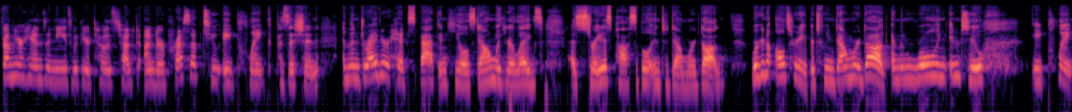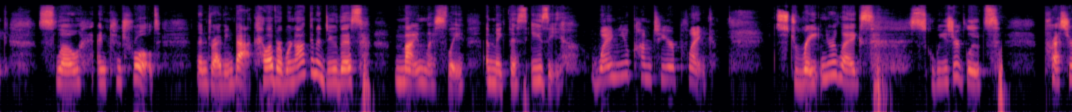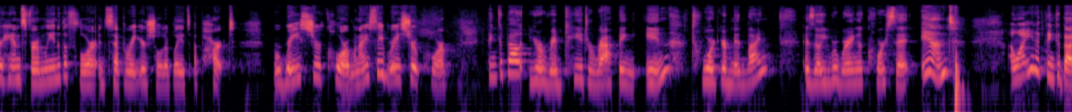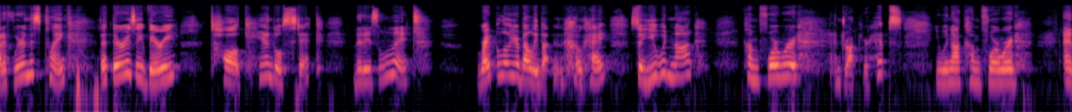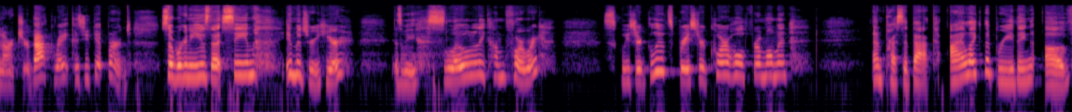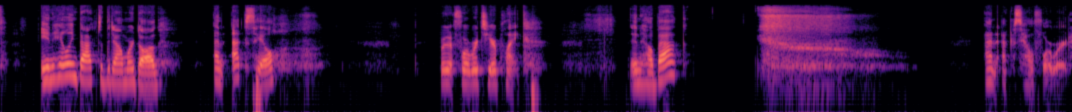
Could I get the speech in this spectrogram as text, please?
From your hands and knees with your toes tucked under, press up to a plank position and then drive your hips back and heels down with your legs as straight as possible into downward dog. We're gonna alternate between downward dog and then rolling into a plank, slow and controlled, then driving back. However, we're not gonna do this mindlessly and make this easy. When you come to your plank, straighten your legs, squeeze your glutes, press your hands firmly into the floor and separate your shoulder blades apart. Brace your core. When I say brace your core, think about your rib cage wrapping in toward your midline as though you were wearing a corset. And I want you to think about if we're in this plank, that there is a very tall candlestick that is lit right below your belly button, okay? So you would not come forward and drop your hips. You would not come forward and arch your back, right? Because you get burned. So we're gonna use that same imagery here as we slowly come forward. Squeeze your glutes, brace your core, hold for a moment, and press it back. I like the breathing of inhaling back to the downward dog and exhale. Bring it forward to your plank. Inhale back and exhale forward.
